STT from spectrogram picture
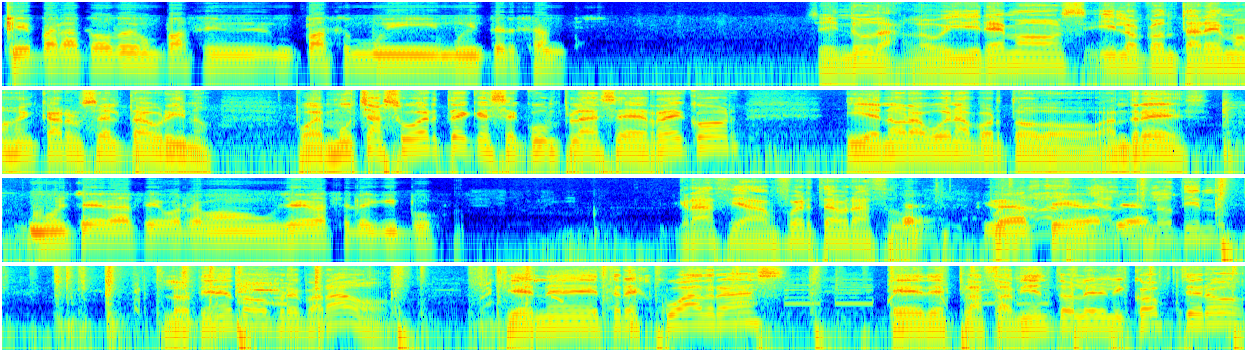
que para todos es un paso, un paso muy, muy interesante. Sin duda, lo viviremos y lo contaremos en Carrusel Taurino. Pues mucha suerte, que se cumpla ese récord y enhorabuena por todo. Andrés. Muchas gracias, Juan Ramón. Muchas gracias al equipo. Gracias, un fuerte abrazo. Gracias, pues gracias. Lo tiene todo preparado. Tiene tres cuadras, eh, desplazamiento del helicóptero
